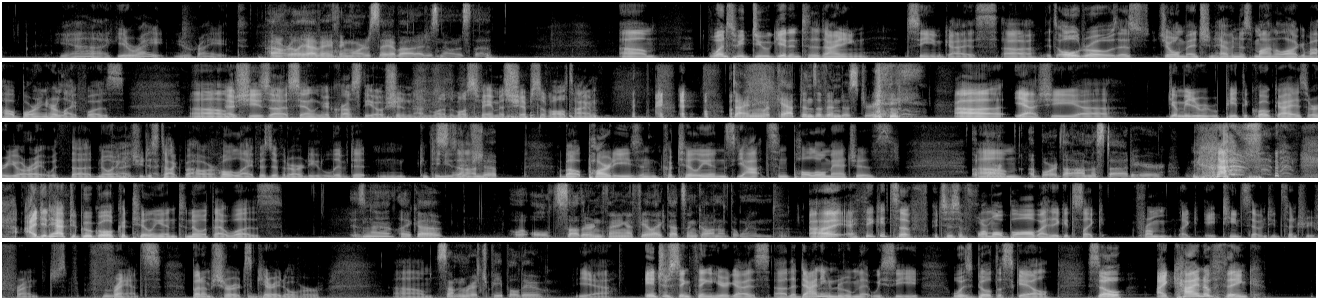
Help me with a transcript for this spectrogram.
Yeah, you're right. You're right. I don't really have anything more to say about it. I just noticed that. um, once we do get into the dining scene, guys, uh, it's old Rose, as Joe mentioned, having this monologue about how boring her life was. Um, As she's uh, sailing across the ocean on one of the most famous ships of all time. Dining with captains of industry. uh, yeah, she. You want me to repeat the quote, guys, or are you all right with uh, knowing I- that she just talked about how her whole life as if it already lived it and continues on ship. about parties and cotillions, yachts, and polo matches? Aboard, Um, aboard the Amistad here. I did have to Google cotillion to know what that was. Isn't that like a old Southern thing? I feel like that's in Gone with the Wind. I I think it's a it's just a formal ball, but I think it's like from like 18th 17th century French France, but I'm sure it's carried over. Um, Something rich people do. yeah. Interesting thing here, guys. Uh, the dining room that we see was built to scale. So I kind of think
